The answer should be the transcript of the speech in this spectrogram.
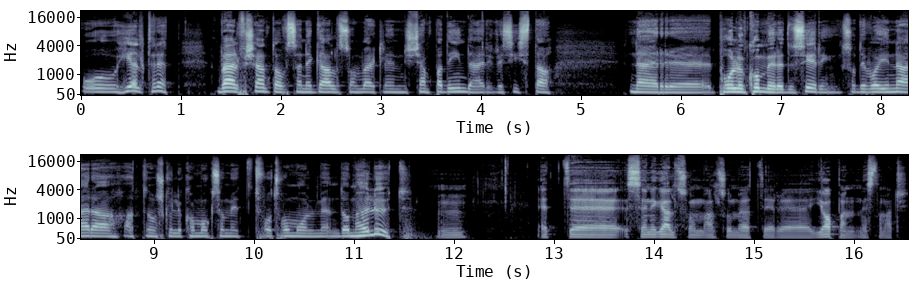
Och helt rätt. Välförtjänt av Senegal som verkligen kämpade in det här i det sista när eh, Polen kom med reducering. Så det var ju nära att de skulle komma också med ett 2-2 mål, men de höll ut. Mm. Ett eh, Senegal som alltså möter eh, Japan nästa match.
